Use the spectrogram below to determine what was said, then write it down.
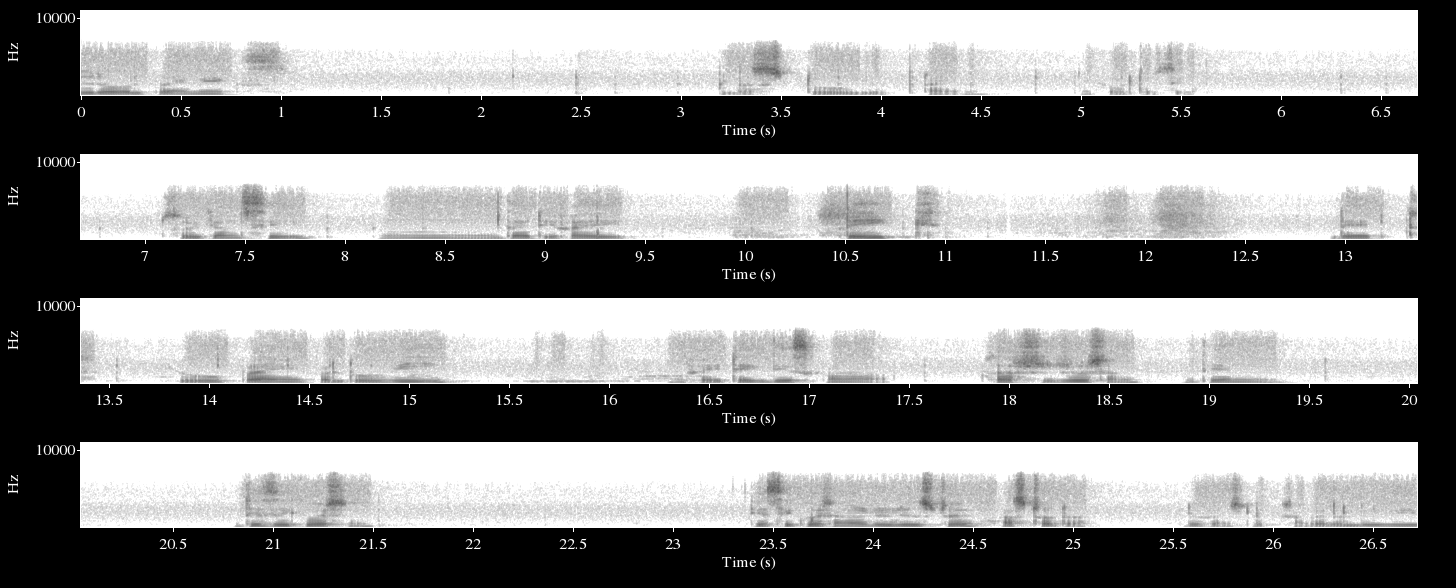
u double prime x plus 2 u prime equal to 0 so you can see um, that if I take let u prime equal to v if I take this uh, substitution then this equation this equation will reduce to a first order differential equation that will be v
